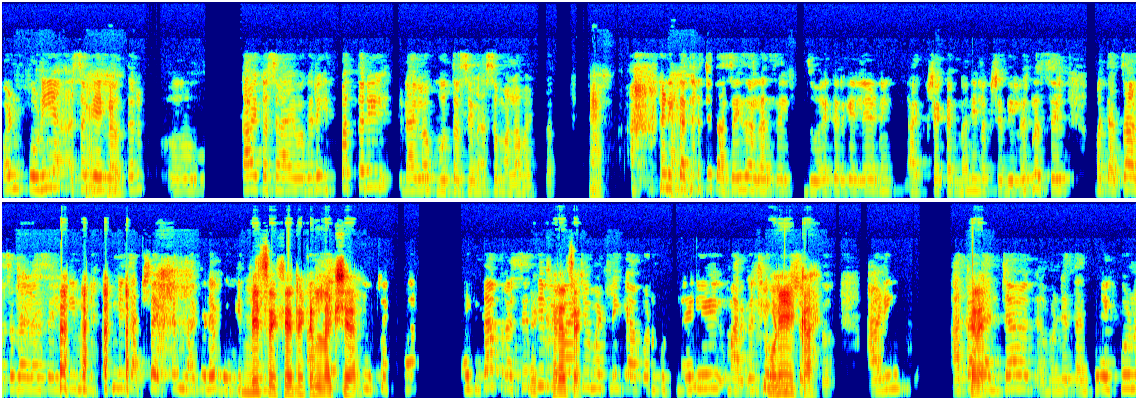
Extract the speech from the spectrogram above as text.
पण कोणी असं गेलं. तर काय कसं आहे वगैरे इतपत तरी डायलॉग होत असेल असं मला वाटतं. आणि. कदाचित असंही झालं असेल जुळेकर गेले आणि अक्षय खन्नाने लक्ष दिलं नसेल मग त्याचं असं झालं असेल की मी- अक्षय खन्नाकडे बघितलं लक्ष. एकदा प्रसिद्धी. मिळवायची म्हटली की आपण कुठलाही मार्ग निवडू. शकतो आणि आता. त्यांच्या म्हणजे त्यांचं एकूण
